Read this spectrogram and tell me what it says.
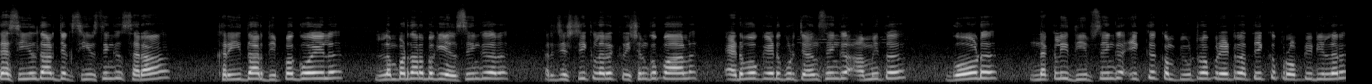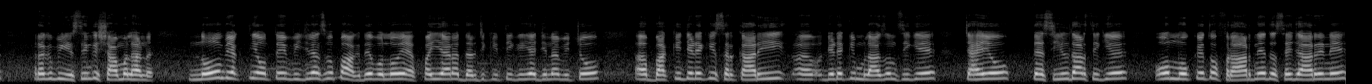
ਤਹਿਸੀਲਦਾਰ ਜਗਸੀਰ ਸਿੰਘ ਸਰਾਂ, ਖਰੀਦਦਾਰ ਦੀਪਕ ਗੋਇਲ, ਲੰਬੜਦਾਰ Baghel Singh, registry clerk Krishan Gopal, advocate Gurcharan Singh Amit Gaur ਨਕਲੀ ਦੀਪ ਸਿੰਘ ਇੱਕ ਕੰਪਿਊਟਰ ਆਪਰੇਟਰ ਅਤੇ ਇੱਕ ਪ੍ਰਾਪਰਟੀ ਡੀਲਰ ਰਗਵੀਰ ਸਿੰਘ ਸ਼ਾਮਲ ਹਨ। ਨੌ ਵਿਅਕਤੀਆਂ ਉੱਤੇ ਵਿਜੀਲੈਂਸ ਵਿਭਾਗ ਦੇ ਵੱਲੋਂ ਐਫ ਆਈ ਆਰ ਦਰਜ ਕੀਤੀ ਗਈ ਹੈ, ਜਿਨ੍ਹਾਂ ਵਿੱਚੋਂ ਬਾਕੀ ਜਿਹੜੇ ਕਿ ਸਰਕਾਰੀ ਜਿਹੜੇ ਕਿ ਮੁਲਾਜ਼ਮ ਸੀਗੇ, ਚਾਹੇ ਉਹ ਤਹਿਸੀਲਦਾਰ ਸੀਗੇ, ਉਹ ਮੌਕੇ ਤੋਂ ਫਰਾਰ ਨੇ, ਦੱਸੇ ਜਾ ਰਹੇ ਨੇ।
